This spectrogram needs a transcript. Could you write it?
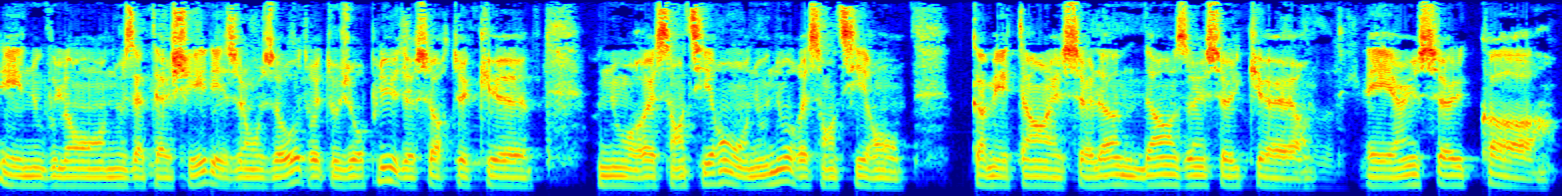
Et nous voulons nous attacher les uns aux autres toujours plus, de sorte que nous ressentirons, nous nous ressentirons comme étant un seul homme dans un seul cœur et un seul corps.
